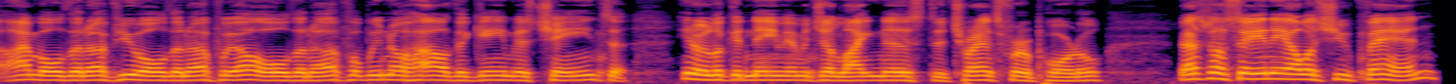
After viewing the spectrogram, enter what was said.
I'm old enough, you old enough, we all old enough, but we know how the game has changed. Uh, you know, look at name, image, and likeness, the transfer portal. That's what I say. Any LSU fan.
